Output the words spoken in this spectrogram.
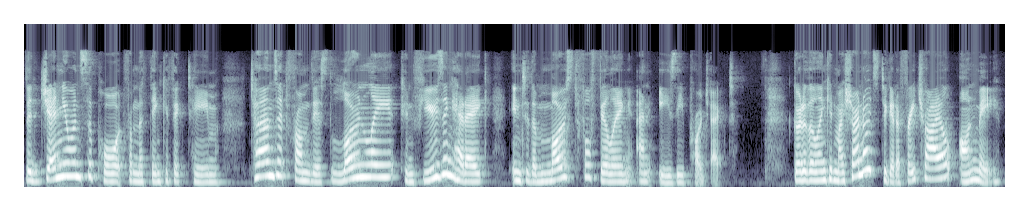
The genuine support from the Thinkific team turns it from this lonely, confusing headache into the most fulfilling and easy project. Go to the link in my show notes to get a free trial on me.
